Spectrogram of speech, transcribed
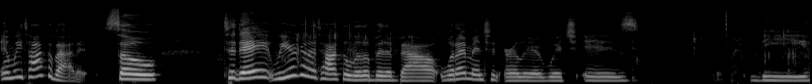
and we talk about it. So today we are going to talk a little bit about what I mentioned earlier, which is the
